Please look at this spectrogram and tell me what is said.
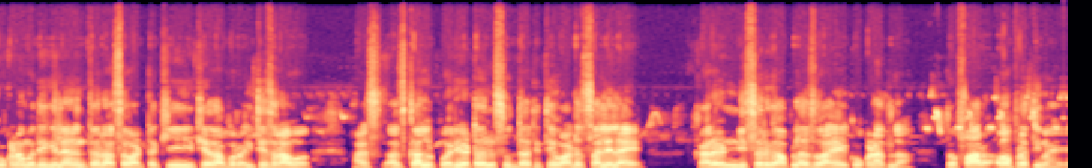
कोकणामध्ये गेल्यानंतर असं वाटतं की इथेच आपण इथेच राहावं. आज आजकाल पर्यटनसुद्धा तिथे वाढत चाललेलं आहे. कारण निसर्ग आपला जो आहे कोकणातला तो फार अप्रतिम आहे.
